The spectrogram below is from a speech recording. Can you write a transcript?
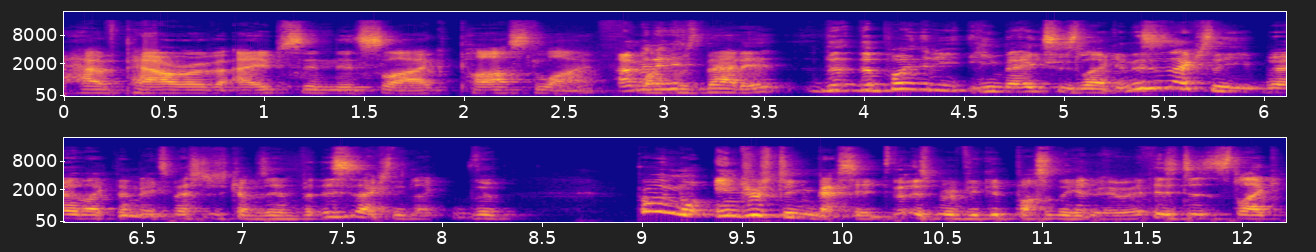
have power over apes in this like past life? I mean, like, was that it? the the point that he, he makes is like, and this is actually where like the mixed message comes in. But this is actually like the probably more interesting message that this movie could possibly get away with is just like.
